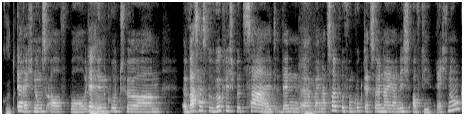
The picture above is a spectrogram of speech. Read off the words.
gut. Der Rechnungsaufbau, der ja. Incoterm, was hast du wirklich bezahlt? Denn äh, bei einer Zollprüfung guckt der Zöllner ja nicht auf die Rechnung,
